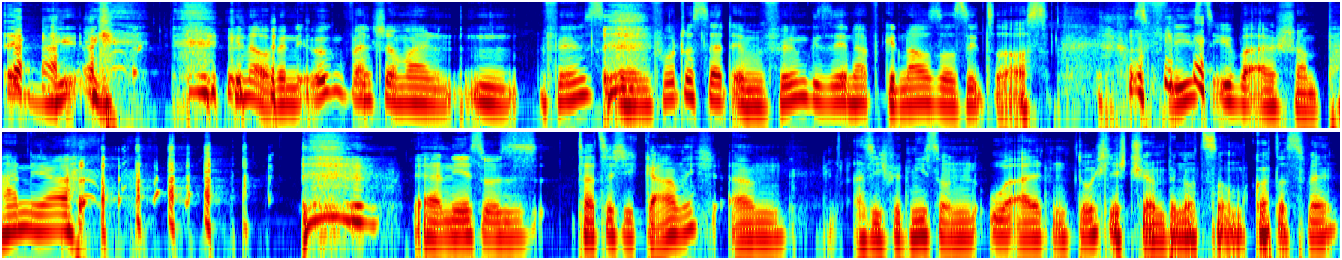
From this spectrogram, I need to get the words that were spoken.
Ge- genau, wenn ihr irgendwann schon mal ein, Films, äh, ein Fotoset im Film gesehen habt, genau so sieht's aus. Es fließt überall Champagner. Ja, nee, so ist es tatsächlich gar nicht. Ähm, also ich würde nie so einen uralten Durchlichtschirm benutzen, um Gottes Willen.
